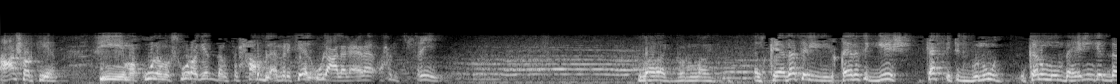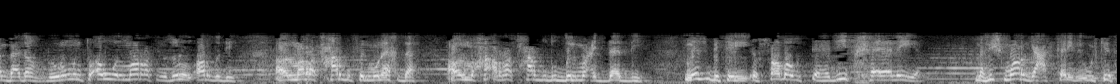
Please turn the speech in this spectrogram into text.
10 أيام. في مقولة مشهورة جدا في الحرب الأمريكية الأولى على العراق 91 الله أكبر الله أكبر. القيادات قيادات الجيش كافئت الجنود وكانوا منبهرين جدا بادائهم بيقولوا أنتوا أول مرة تنزلوا الأرض دي أول مرة تحاربوا في المناخ ده أول مرة تحاربوا ضد المعدات دي. نسبة الإصابة والتهديد خيالية. مفيش مرجع عسكري بيقول كده.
